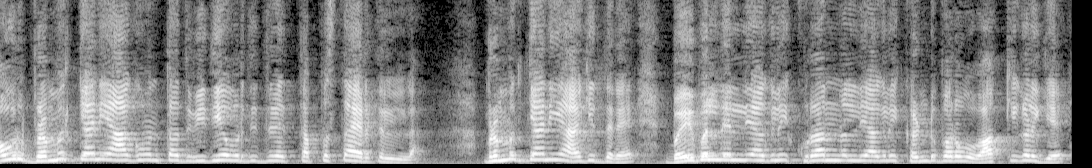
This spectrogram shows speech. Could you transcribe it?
ಅವರು ಬ್ರಹ್ಮಜ್ಞಾನಿ ಆಗುವಂಥದ್ದು ವಿಧಿ ಅವರದಿದ್ದರೆ ತಪ್ಪಿಸ್ತಾ ಇರ್ತಿರ್ಲಿಲ್ಲ. ಬ್ರಹ್ಮಜ್ಞಾನಿ ಆಗಿದ್ದರೆ ಬೈಬಲ್ನಲ್ಲಿ ಆಗಲಿ, ಕುರಾನ್ನಲ್ಲಿ ಆಗಲಿ ಕಂಡು ಬರುವ ವಾಕ್ಯಗಳಿಗೆ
